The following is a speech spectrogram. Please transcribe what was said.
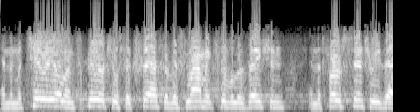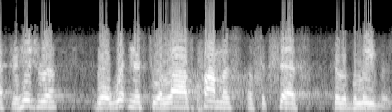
and the material and spiritual success of Islamic civilization in the first centuries after Hijrah bore witness to Allah's promise of success to the believers.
